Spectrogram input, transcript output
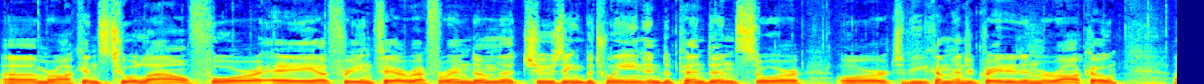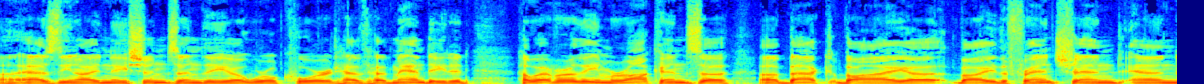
Moroccans to allow for a, free and fair referendum that choosing between independence or or to become integrated in Morocco, as the United Nations and the World Court have, have mandated. However, the Moroccans, uh, uh, backed by uh, by the French and and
